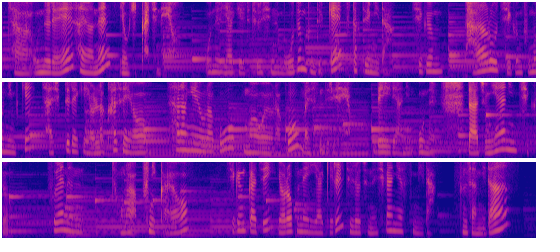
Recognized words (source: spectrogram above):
자, 오늘의 사연은 여기까지네요. 오늘 이야기를 들으시는 모든 분들께 부탁드립니다. 지금 바로 지금 부모님께 자식들에게 연락하세요. 사랑해요라고 고마워요라고 말씀드리세요. 내일이 아닌 오늘, 나중이 아닌 지금. 후회는 정말 아프니까요. 지금까지 여러분의 이야기를 들려주는 시간이었습니다. 감사합니다.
